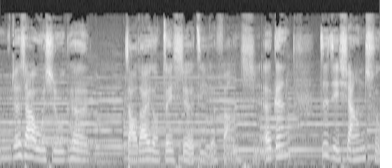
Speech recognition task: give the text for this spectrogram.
我们就是要无时无刻找到一种最适合自己的方式，而跟自己相处。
